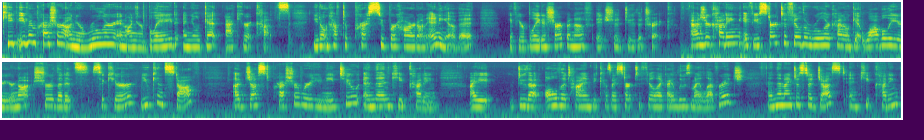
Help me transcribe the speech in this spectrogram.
Keep even pressure on your ruler and on your blade and you'll get accurate cuts. You don't have to press super hard on any of it. If your blade is sharp enough, it should do the trick. As you're cutting, if you start to feel the ruler kind of get wobbly or you're not sure that it's secure, you can stop, adjust pressure where you need to, and then keep cutting. I do that all the time because I start to feel like I lose my leverage and then I just adjust and keep cutting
